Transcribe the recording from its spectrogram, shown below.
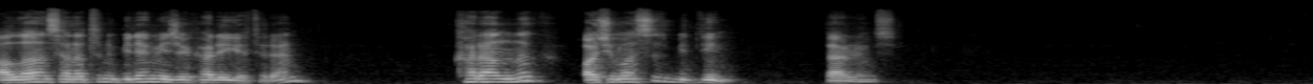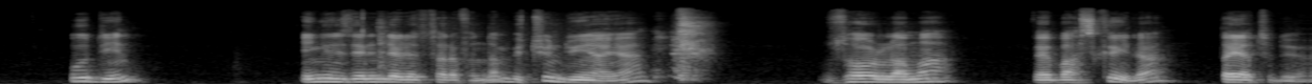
Allah'ın sanatını bilemeyecek hale getiren karanlık, acımasız bir din Darwinizm. Bu din İngilizlerin devleti tarafından bütün dünyaya zorlama ve baskıyla dayatılıyor.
